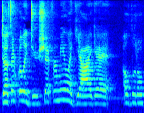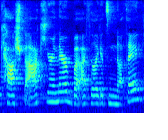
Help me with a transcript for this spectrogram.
doesn't really do shit for me. Like, yeah, I get a little cash back here and there, but I feel like it's nothing.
